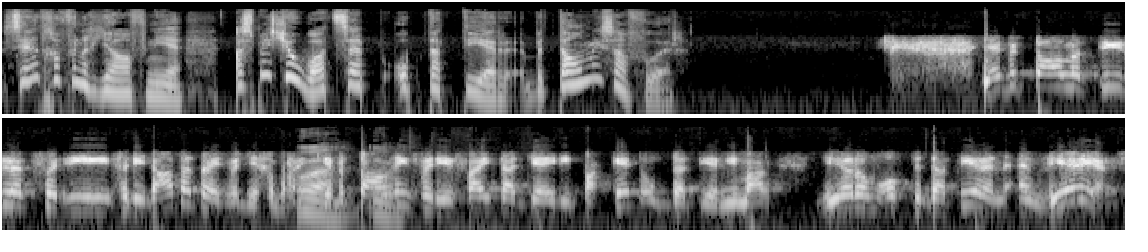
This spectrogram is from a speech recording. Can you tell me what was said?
Sê dit gou vinnig ja of nee. As mens jou WhatsApp opdateer, betaal mens daarvoor? Jy betaal natuurlik vir die vir die datatyd wat jy gebruik. O, jy betaal o. nie vir die feit dat jy die pakket opdateer nie, maar deur om op te dateer en en weer eens,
